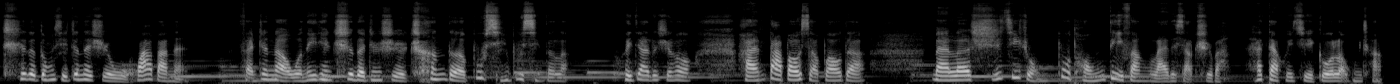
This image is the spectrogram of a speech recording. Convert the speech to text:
吃的东西真的是五花八门。反正呢，我那天吃的真是撑的不行不行的了。回家的时候，还大包小包的买了十几种不同地方来的小吃吧，还带回去给我老公尝。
